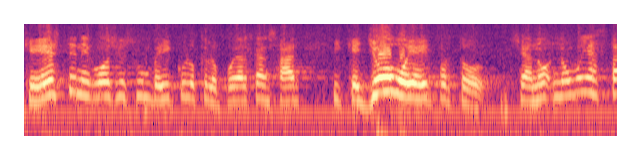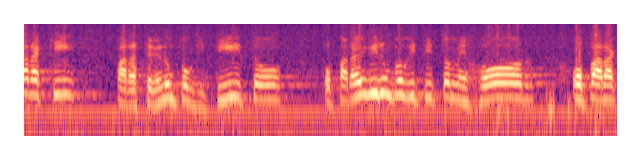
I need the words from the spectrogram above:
que este negocio es un vehículo que lo puede alcanzar y que yo voy a ir por todo. O sea, no, no voy a estar aquí para tener un poquitito, o para vivir un poquitito mejor, o para,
